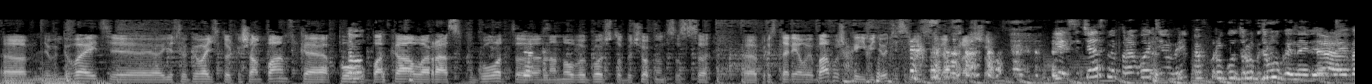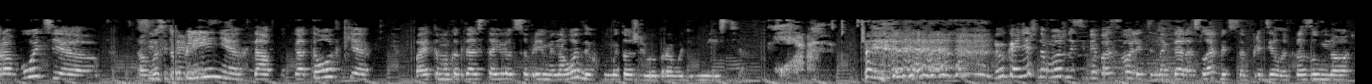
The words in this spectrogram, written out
э, выпиваете, э, если выпиваете только шампанское, пол бокала раз в год на Новый год, чтобы чокнуться с престарелой бабушкой и ведете себя, себя хорошо. Нет, сейчас мы проводим время в кругу друг друга, наверное, Да. и в работе, в выступлениях, да, в подготовке. Поэтому, когда остается время на отдых, мы тоже его проводим вместе. Ну, конечно, можно себе позволить иногда расслабиться в пределах разумного.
